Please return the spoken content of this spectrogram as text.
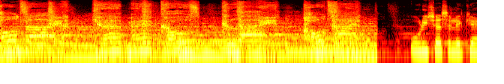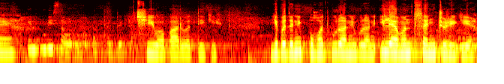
Hold tight, chemicals collide. Hold tight. उड़ीसा से लेके आए हैं। इन उड़ीसा वालों का पत्थर देख शिवा पार्वती की। ये पता नहीं बहुत पुरानी पुरानी इलेवेंथ सेंचुरी की है।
